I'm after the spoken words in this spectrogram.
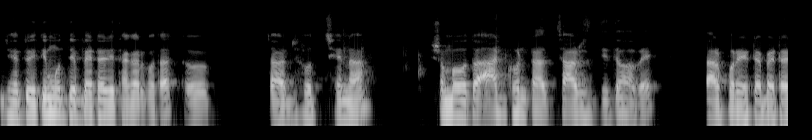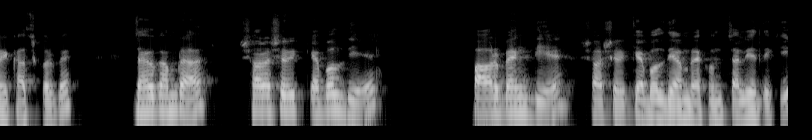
যেহেতু ইতিমধ্যে ব্যাটারি থাকার কথা, তো চার্জ হচ্ছে না। সম্ভবত আট ঘণ্টা চার্জ দিতে হবে। তারপরে এটা ব্যাটারি কাজ করবে। যাই হোক, আমরা সরাসরি কেবল দিয়ে পাওয়ার ব্যাংক দিয়ে সরাসরি কেবল দিয়ে আমরা এখন চালিয়ে দেখি।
